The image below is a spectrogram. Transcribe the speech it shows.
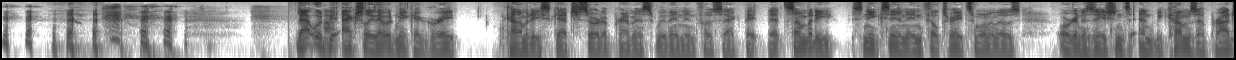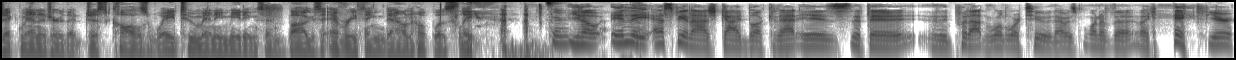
that would be actually that would make a great comedy sketch sort of premise within infosec that, that somebody sneaks in infiltrates one of those organizations and becomes a project manager that just calls way too many meetings and bogs everything down hopelessly. you know, in the espionage guidebook that is that the they put out in World War II, that was one of the like, hey, if you're,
